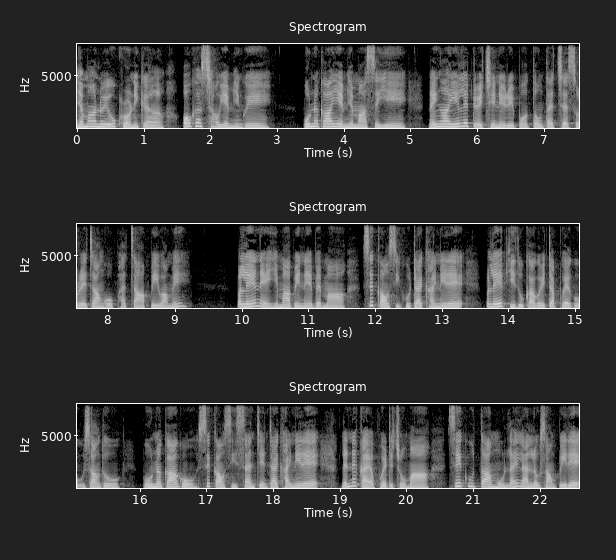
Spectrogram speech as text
မြန်မာနွေဦးခရိုနီကယ်ဩဂတ်6ရက်မြင်ကွင်းဘိုးနကားရဲ့မြန်မာစည်နိုင်ငံရေးလက်တွေ့အခြေအနေတွေပေါ်သုံးသပ်ချက်ဆိုတဲ့အကြောင်းကိုဖတ်ကြားပေးပါမယ်။ပလဲနယ်ရမပင်နယ်ဘက်မှာစစ်ကောင်စီကိုတိုက်ခိုက်နေတဲ့ပလဲပြည်သူ့ကာကွယ်တပ်ဖွဲ့ကိုဦးဆောင်သူဘိုးနကားကိုစစ်ကောင်စီစန့်ကျင်တိုက်ခိုက်နေတဲ့လက်နက်ကိုင်အဖွဲ့တချို့မှာစေကူတမှုလိုက်လံလှုပ်ဆောင်ပေးတဲ့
